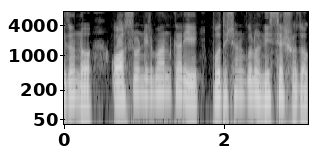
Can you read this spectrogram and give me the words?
এজন্য অস্ত্র নির্মাণকারী প্রতিষ্ঠানগুলো নিচ্ছে সুযোগ।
